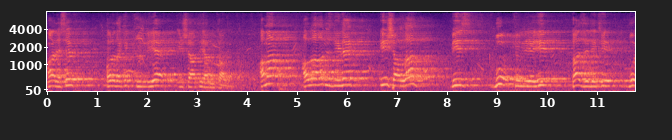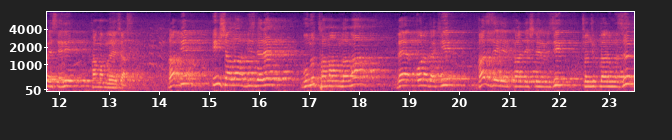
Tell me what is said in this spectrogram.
maalesef oradaki külliye inşaatı yarım kaldı. Ama Allah'ın izniyle inşallah biz bu külliyeyi Gazze'deki bu eseri tamamlayacağız. Rabbim inşallah bizlere bunu tamamlama ve oradaki Gazze'li kardeşlerimizin, çocuklarımızın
